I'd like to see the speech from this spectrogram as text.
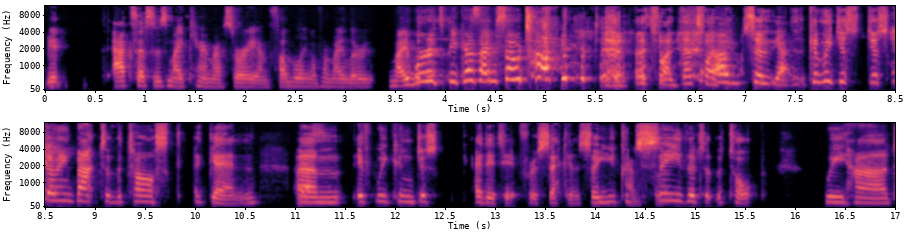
it accesses my camera. Sorry, I'm fumbling over my my words because I'm so tired. that's fine, that's fine. Um, so yeah. can we just, just going back to the task again, yes. um, if we can just edit it for a second. So you could Absolutely. see that at the top, we had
